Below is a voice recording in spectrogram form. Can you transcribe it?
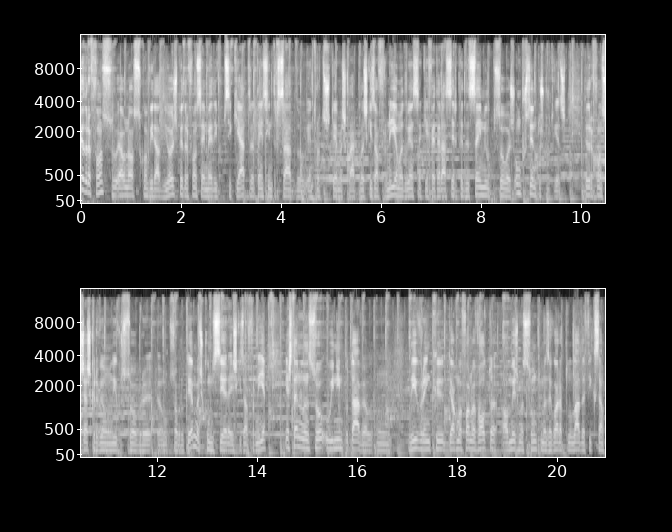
Pedro Afonso é o nosso convidado de hoje. Pedro Afonso é médico psiquiatra, tem-se interessado, entre outros temas, claro, pela esquizofrenia, uma doença que afetará cerca de 100 mil pessoas, 1% dos portugueses. Pedro Afonso já escreveu um livro sobre, sobre o tema, Conhecer a Esquizofrenia. Este ano lançou O Inimputável, um livro em que, de alguma forma, volta ao mesmo assunto, mas agora pelo lado da ficção.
